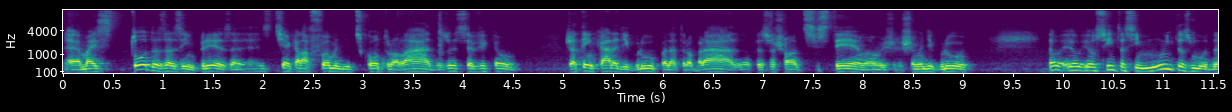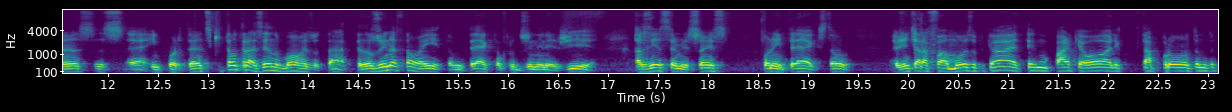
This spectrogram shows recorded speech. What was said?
É, mas todas as empresas é, tinha aquela fama de descontroladas. Hoje você vê que é um, já tem cara de grupo, Eletrobras, uma pessoa chama de sistema, chama de grupo. Então, eu, eu sinto assim muitas mudanças é, importantes que estão trazendo bom resultado. As usinas estão aí, estão entregues, estão produzindo energia, as linhas de transmissões foram entregues. Então, a gente era famoso porque ah, tem um parque eólico que está pronto.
